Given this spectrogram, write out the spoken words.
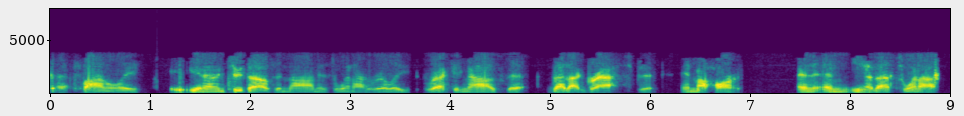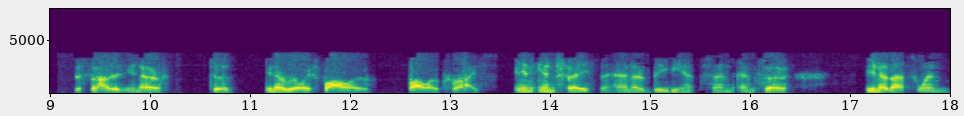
that finally, you know, in 2009 is when I really recognized that, that I grasped it in my heart. And, and, you know, that's when I decided, you know, to, you know, really follow, follow Christ in, in faith and obedience. And, and so, you know, that's when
